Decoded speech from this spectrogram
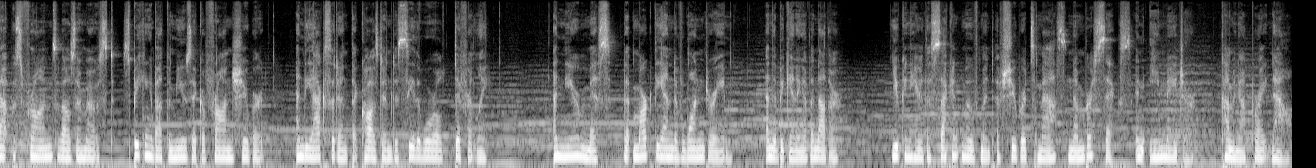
That was Franz Welser-Möst speaking about the music of Franz Schubert and the accident that caused him to see the world differently. A near miss that marked the end of one dream and the beginning of another. You can hear the second movement of Schubert's Mass number 6 in E major coming up right now.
